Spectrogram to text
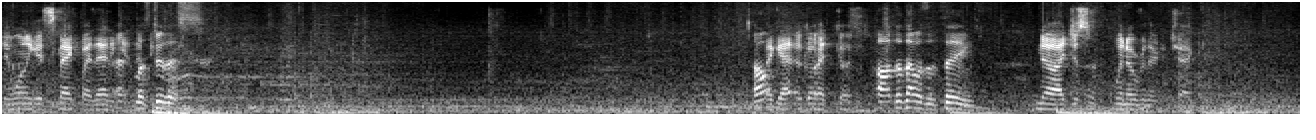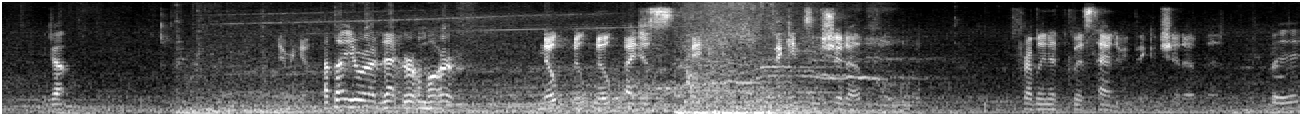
Didn't want to get smacked by that Uh, again. let's do this. Oh, I got. Oh, go ahead. Go. Ahead. oh, I thought that was a thing. No, I just went over there to check. Yeah. There we go. I thought you were a necromorph. Nope, nope, nope. I just been picking some shit up. Probably not the best time to be picking shit up, but But it,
